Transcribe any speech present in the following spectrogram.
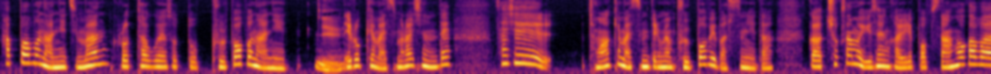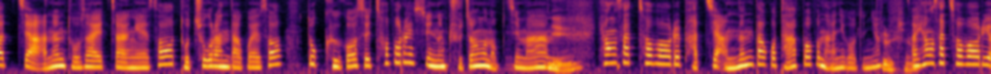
합법은 아니지만 그렇다고 해서 또 불법은 아니 예. 이렇게 말씀을 하시는데 사실 정확히 말씀드리면 불법이 맞습니다. 그러니까 축산물위생관리법상 허가받지 않은 도사일장에서 도축을 한다고 해서 또 그것을 처벌할 수 있는 규정은 없지만 예. 형사처벌을 받지 않는다고 다 합법은 아니거든요. 그렇죠. 그러니까 형사처벌이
